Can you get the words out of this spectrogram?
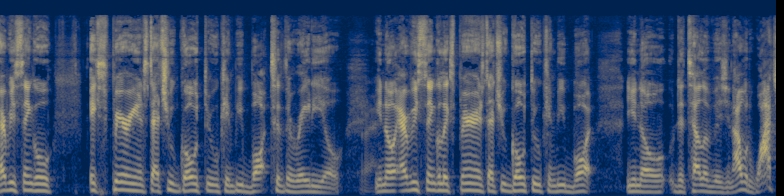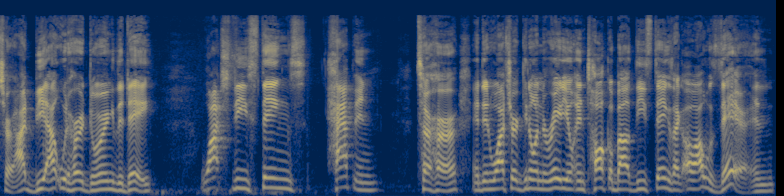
Every single experience that you go through can be bought to the radio. You know, every single experience that you go through can be bought, you know, the television. I would watch her. I'd be out with her during the day, watch these things happen to her and then watch her get on the radio and talk about these things like, oh, I was there. And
